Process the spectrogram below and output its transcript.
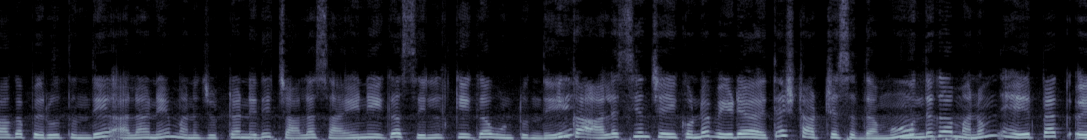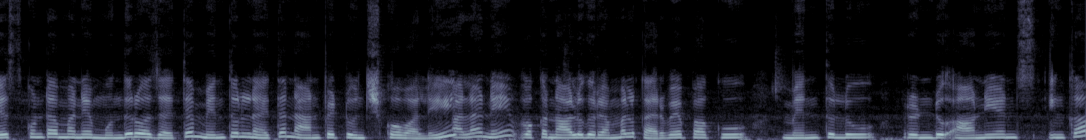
బాగా పెరుగుతుంది. అలానే మన జుట్టు అనేది చాలా సైనీగా సిల్కీగా ఉంటుంది. ఇంకా ఆలస్యం చేయకుండా వీడియో అయితే స్టార్ట్ చేసేద్దాము. ముందుగా మనం హెయిర్ ప్యాక్ వేసుకుంటామనే ముందు రోజు అయితే మెంతులను అయితే నానపెట్టి ఉంచుకోవాలి. అలానే ఒక నాలుగు రెమ్మల కరివేపాకు మెంతులు రెండు ఆనియన్స్ ఇంకా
